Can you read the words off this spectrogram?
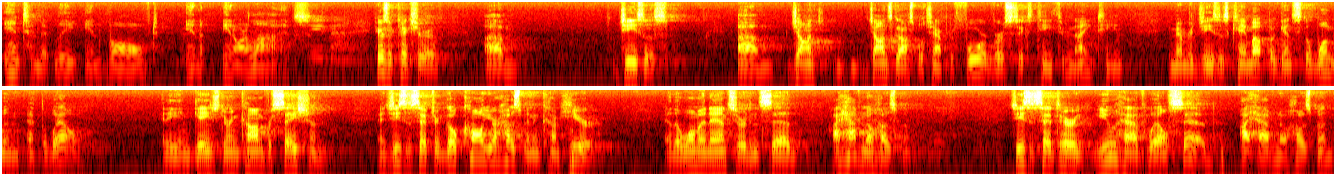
intimately involved in, in our lives. Amen. Here's a picture of. Um, Jesus, um, John, John's Gospel, chapter 4, verse 16 through 19. Remember, Jesus came up against the woman at the well and he engaged her in conversation. And Jesus said to her, Go call your husband and come here. And the woman answered and said, I have no husband. Jesus said to her, You have well said, I have no husband.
